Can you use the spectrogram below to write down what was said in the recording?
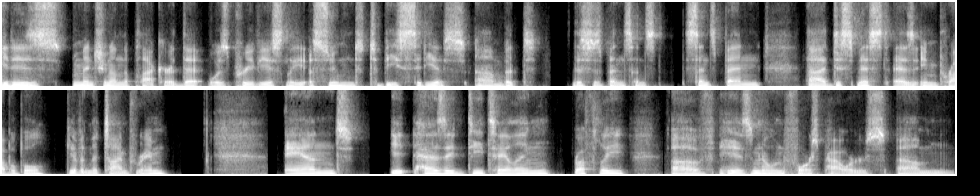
it is mentioned on the placard that was previously assumed to be Sidious, um, but this has been since since been uh, dismissed as improbable given the time frame, and it has a detailing roughly of his known force powers. Um,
